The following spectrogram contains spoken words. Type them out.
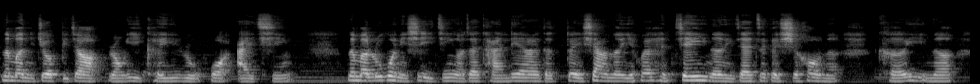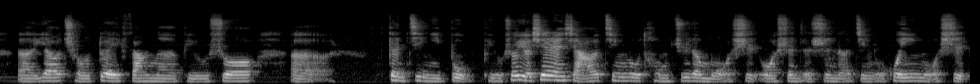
那么你就比较容易可以虏获爱情。那么如果你是已经有在谈恋爱的对象呢，也会很建议呢，你在这个时候呢，可以呢，呃，要求对方呢，比如说，呃。更进一步，比如说有些人想要进入同居的模式，或甚至是呢进入婚姻模式，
